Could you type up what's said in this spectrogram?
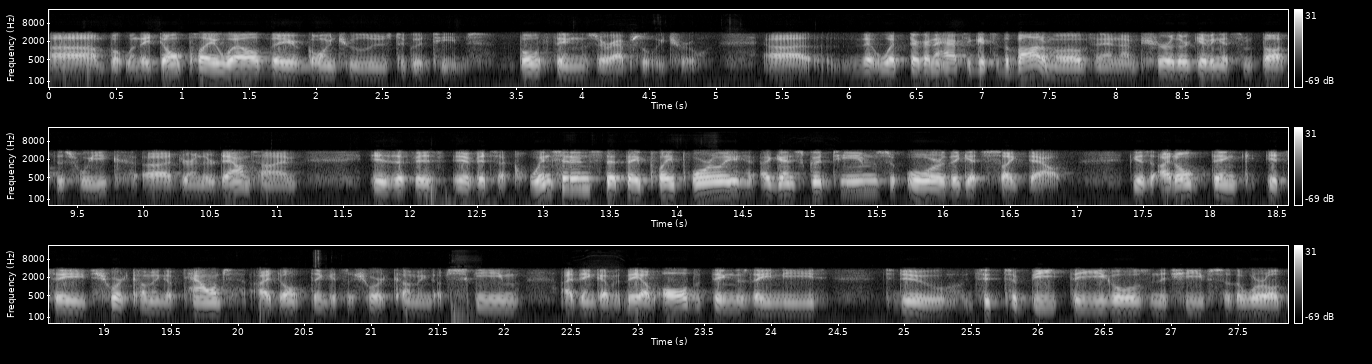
Um, but when they don't play well, they are going to lose to good teams. Both things are absolutely true. Uh, that what they're going to have to get to the bottom of, and I'm sure they're giving it some thought this week uh, during their downtime, is if it's, if it's a coincidence that they play poorly against good teams or they get psyched out because I don't think it's a shortcoming of talent. I don't think it's a shortcoming of scheme. I think they have all the things they need to do to, to beat the Eagles and the Chiefs of the world.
